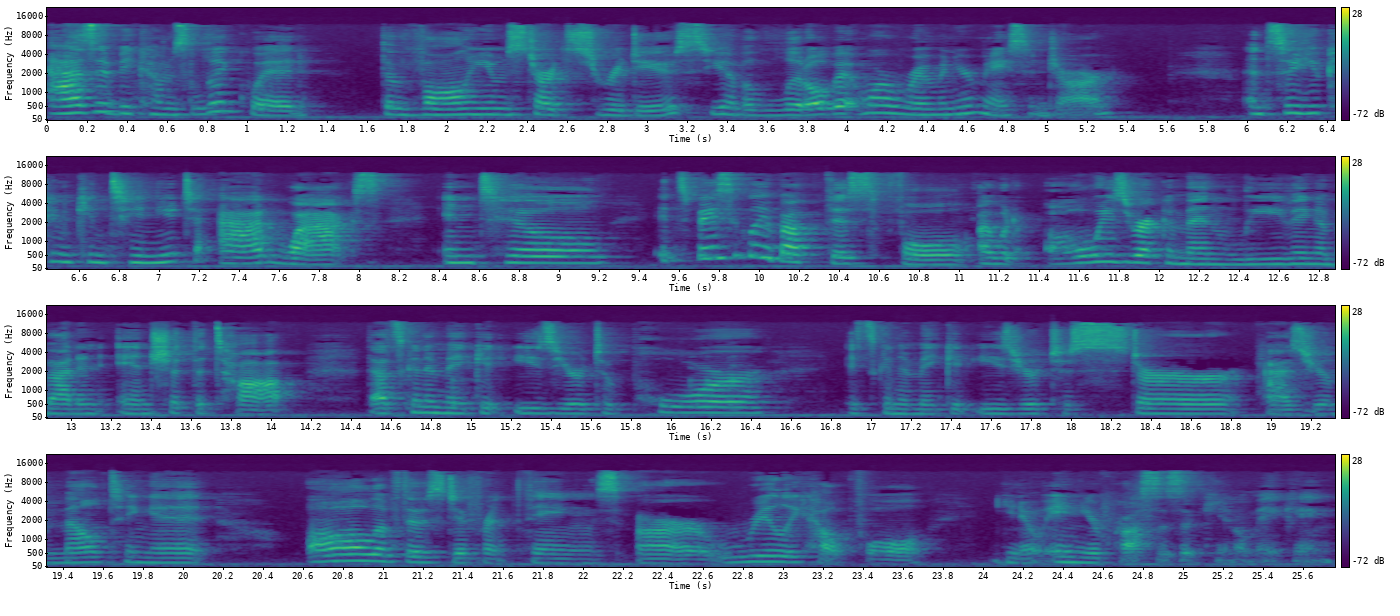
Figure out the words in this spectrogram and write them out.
As it becomes liquid, the volume starts to reduce. You have a little bit more room in your mason jar. And so you can continue to add wax until it's basically about this full. I would always recommend leaving about an inch at the top. That's going to make it easier to pour. It's going to make it easier to stir as you're melting it. All of those different things are really helpful, you know, in your process of candle making.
